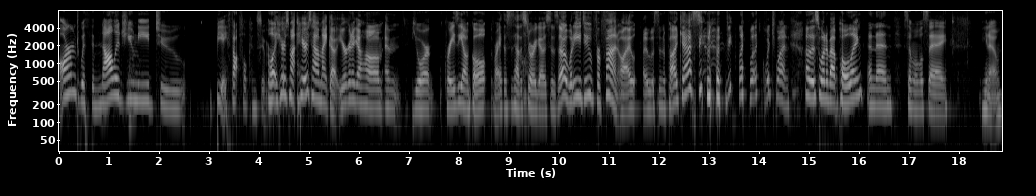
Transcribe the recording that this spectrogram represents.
armed with the knowledge you need to be a thoughtful consumer. Well, here's my here's how it might go. You're gonna go home and your crazy uncle, right? This is how the story goes. Says, "Oh, what do you do for fun? Oh, I I listen to podcasts. You know, like like which one? Oh, this one about polling." And then someone will say, you know,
